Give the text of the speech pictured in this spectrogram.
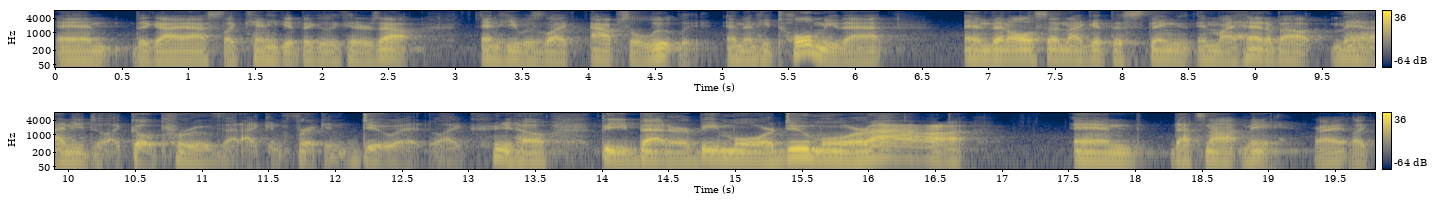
and the guy asked like, "Can he get big league hitters out?" And he was like, "Absolutely." And then he told me that and then all of a sudden I get this thing in my head about, man, I need to like go prove that I can freaking do it. Like, you know, be better, be more, do more. Ah. And that's not me, right? Like,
